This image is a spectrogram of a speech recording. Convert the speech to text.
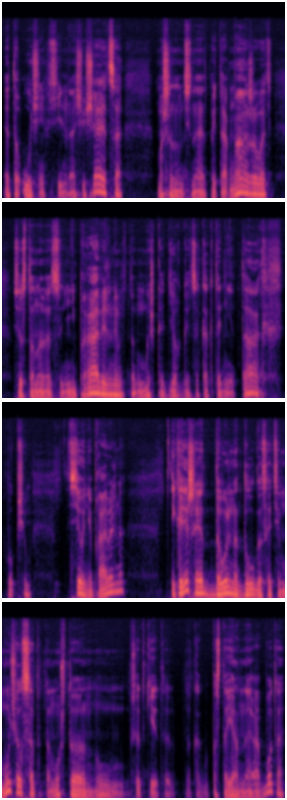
Это очень сильно ощущается. Машина начинает притормаживать, все становится неправильным, там мышка дергается как-то не так. В общем, все неправильно. И, конечно, я довольно долго с этим мучился, потому что, ну, все-таки это ну, как бы постоянная работа.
